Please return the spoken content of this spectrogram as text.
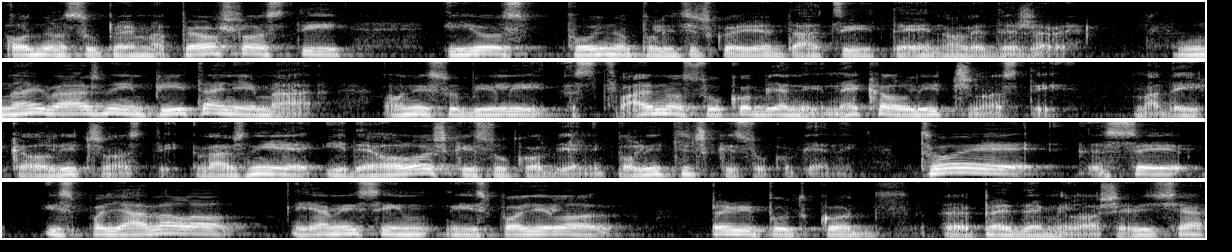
odnosu prema prošlosti, i o spoljno-političkoj orijentaciji te nove države. U najvažnijim pitanjima oni su bili stvarno sukobljeni ne kao ličnosti, mada i kao ličnosti, važnije ideološki sukobljeni, politički sukobljeni. To je se ispoljavalo ja mislim, ispoljilo prvi put kod e, Prede Miloševića,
